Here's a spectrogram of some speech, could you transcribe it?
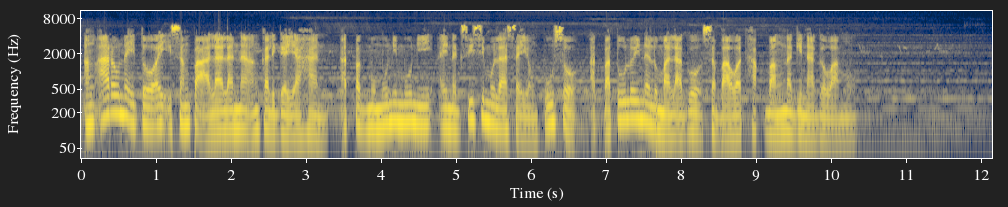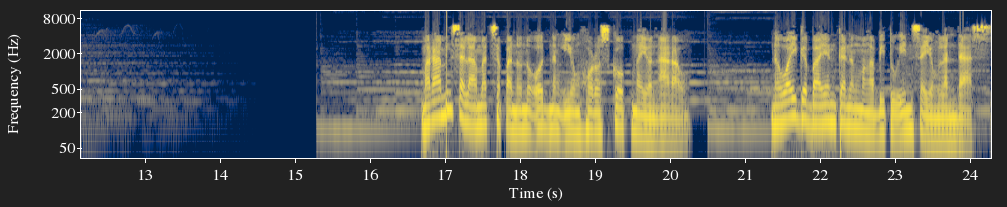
Ang araw na ito ay isang paalala na ang kaligayahan at pagmumuni-muni ay nagsisimula sa iyong puso at patuloy na lumalago sa bawat hakbang na ginagawa mo. Maraming salamat sa panonood ng iyong horoscope ngayon araw. Naway gabayan ka ng mga bituin sa iyong landas.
